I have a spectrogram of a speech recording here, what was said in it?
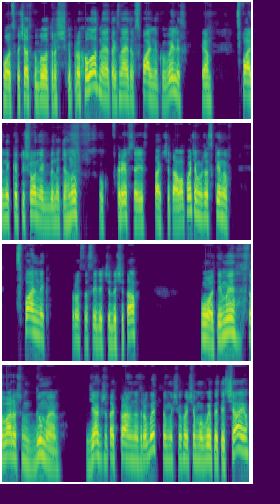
От, спочатку було трошечки прохолодно, я так знаєте, в спальнику виліз. Прям спальник капюшон, якби натягнув, вкрився і так читав, а потім вже скинув спальник, просто сидячи дочитав. От, і ми з товаришем думаємо, як же так правильно зробити, тому що хочемо випити чаю,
